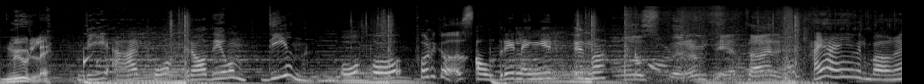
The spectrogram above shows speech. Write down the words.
mulig. Vi er på radioen din. Og på podkast. Aldri lenger unna. Og spør om Peter. Hei, hei. Jeg vil bare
